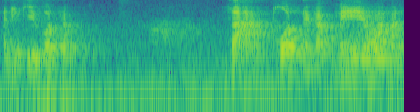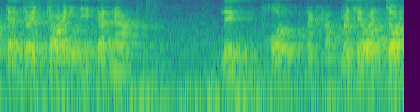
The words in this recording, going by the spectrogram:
อันนี้กี่พจน์ครับสามพจน์นะครับ แม้ว่ามันจะจ่อยๆนี่ก็นับหนึ่งพจน์นะครับ ไม่ใช่ว่าจ่อย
